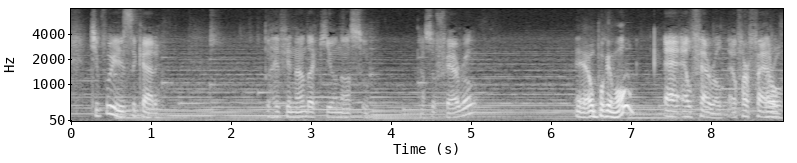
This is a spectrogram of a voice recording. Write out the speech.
Tipo isso, cara. Tô refinando aqui o nosso. Nosso Pharaoh. É um Pokémon? É, é o Pharaoh, é o Farpharaoh.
